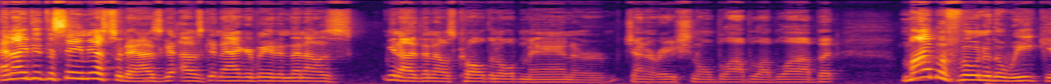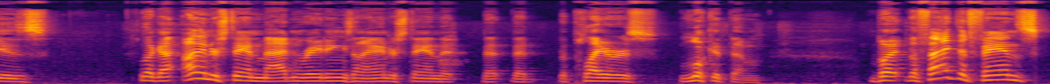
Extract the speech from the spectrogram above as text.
And I did the same yesterday. I was I was getting aggravated, and then I was you know then I was called an old man or generational, blah blah blah. But my buffoon of the week is look. I, I understand Madden ratings, and I understand that that that the players look at them, but the fact that fans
